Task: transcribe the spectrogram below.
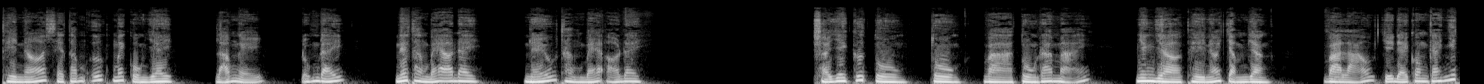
thì nó sẽ tắm ướt mấy cuộn dây. Lão nghĩ, đúng đấy, nếu thằng bé ở đây, nếu thằng bé ở đây. Sợi dây cứ tuồn, tuồn và tuồn ra mãi, nhưng giờ thì nó chậm dần, và lão chỉ để con cá nhích,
